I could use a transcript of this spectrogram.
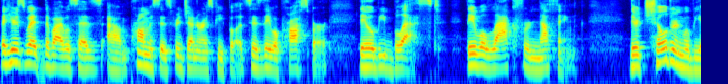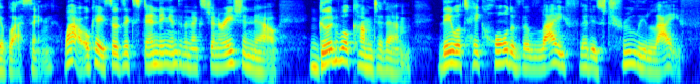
But here's what the Bible says um, promises for generous people it says they will prosper, they will be blessed, they will lack for nothing. Their children will be a blessing. Wow, okay, so it's extending into the next generation now. Good will come to them. They will take hold of the life that is truly life.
